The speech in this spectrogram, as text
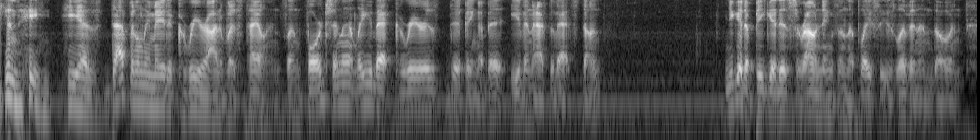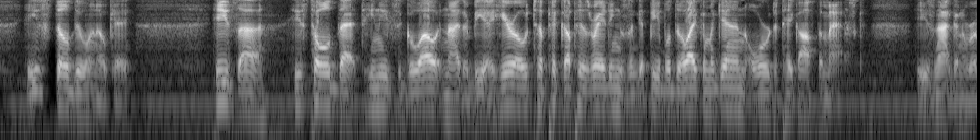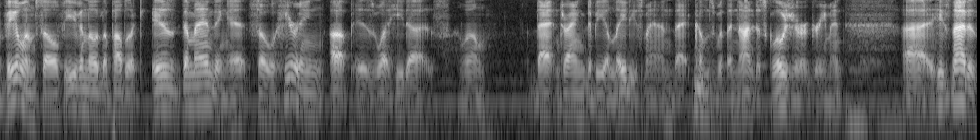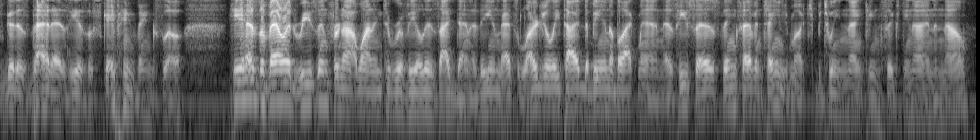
And he, he has definitely made a career out of his talents. Unfortunately, that career is dipping a bit even after that stunt. You get a peek at his surroundings and the place he's living in, though, and he's still doing okay he's uh he's told that he needs to go out and either be a hero to pick up his ratings and get people to like him again or to take off the mask. He's not going to reveal himself even though the public is demanding it, so hearing up is what he does. Well, that and trying to be a ladies' man that comes with a non disclosure agreement. Uh, he's not as good as that as he is escaping things, though. He has a valid reason for not wanting to reveal his identity, and that's largely tied to being a black man. As he says, things haven't changed much between 1969 and now.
